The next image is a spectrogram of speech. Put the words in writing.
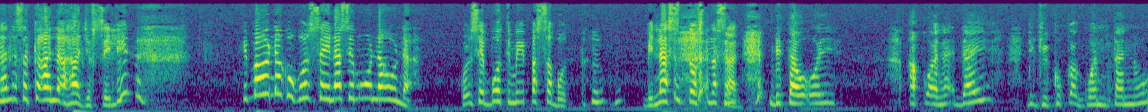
nana sa kaana ha, Jocelyn. Ibaw na ko kung sa'y nasa mo una-una. Kung sa'y buti may ipasabot. Binastos na sad. Bitaw, oy. Ako anak day, di ko kagwantan no.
